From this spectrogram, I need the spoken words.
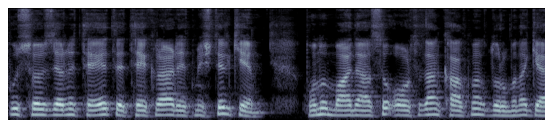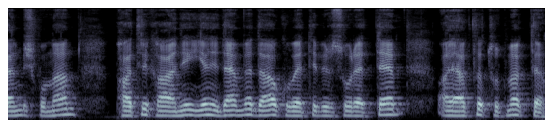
bu sözlerini teyit ve tekrar etmiştir ki bunun manası ortadan kalkmak durumuna gelmiş bulunan Patrikhane'yi yeniden ve daha kuvvetli bir surette ayakta tutmaktı.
